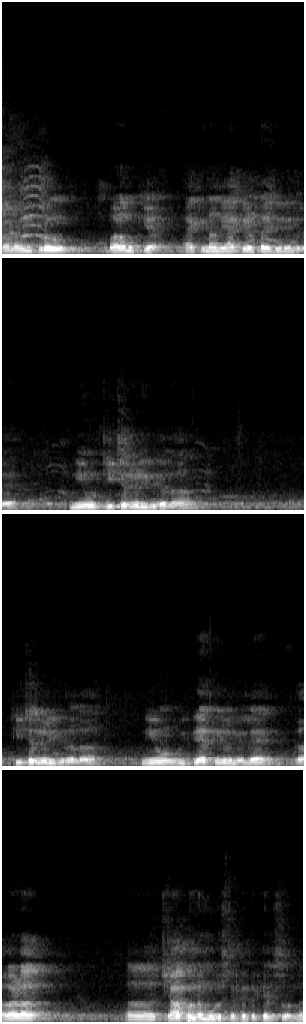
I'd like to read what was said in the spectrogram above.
ನಾನು ಇಬ್ಬರು ಬಹಳ ಮುಖ್ಯ. ಯಾಕೆ ನಾನು ಯಾಕೆ ಹೇಳ್ತಾ ಇದ್ದೀನಿ ಅಂದರೆ, ನೀವು ಟೀಚರ್ಗಳಿದ್ದೀರಲ್ಲ ಟೀಚರ್ಗಳಿದ್ದೀರಲ್ಲ, ನೀವು ವಿದ್ಯಾರ್ಥಿಗಳ ಮೇಲೆ ಗಾಢ ಛಾಪನ್ನು ಮೂಡಿಸ್ತಕ್ಕಂಥ ಕೆಲಸವನ್ನು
